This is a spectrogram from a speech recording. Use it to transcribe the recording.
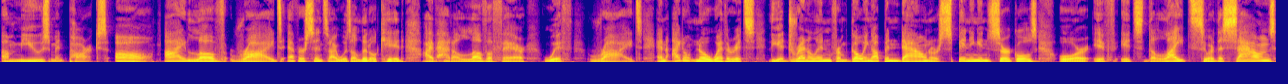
amusement parks. Oh, I love rides. Ever since I was a little kid, I've had a love affair with rides. And I don't know whether it's the adrenaline from going up and down or spinning in circles, or if it's the lights or the sounds.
